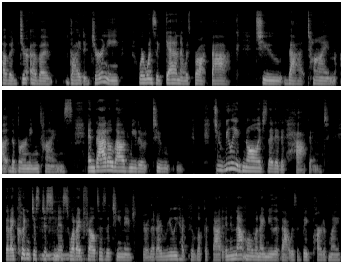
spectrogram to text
of a, of a guided journey where once again I was brought back to that time, uh, the burning times. And that allowed me to, to, to really acknowledge that it had happened that I couldn't just dismiss what I'd felt as a teenager, that I really had to look at that. And in that moment, I knew that that was a big part of my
